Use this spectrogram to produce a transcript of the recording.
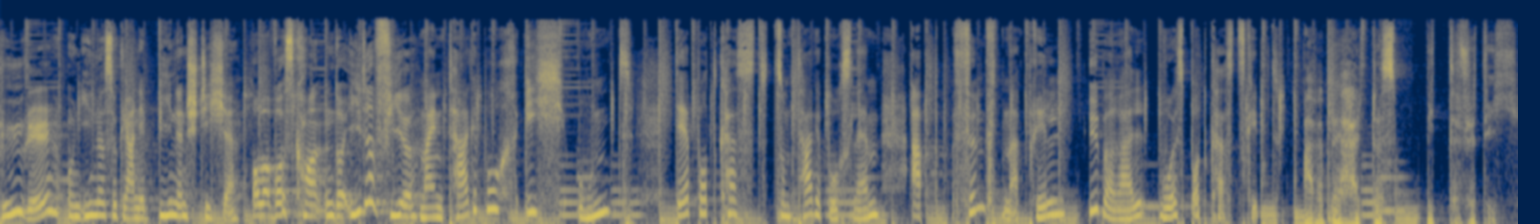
Hügel und ich nur so kleine Bienenstiche. Aber was kann denn da ich dafür? Mein Tagebuch, ich und der Podcast zum Tagebuchslam ab 5. April überall, wo es Podcasts gibt. Aber behalt das bitte für dich.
